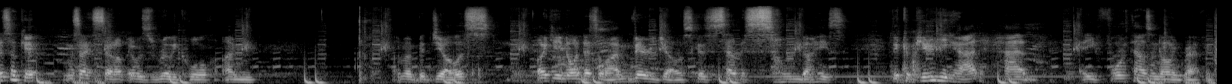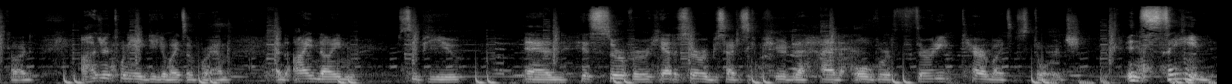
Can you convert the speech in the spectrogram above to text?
it's okay. Once I set up, it was really cool. I'm I'm a bit jealous. Okay, you know what? That's a lie. I'm very jealous because the setup is so nice. The computer he had had a $4,000 graphics card, 128 gigabytes of RAM, an i9 CPU, and his server, he had a server beside his computer that had over 30 terabytes of storage. Insane!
